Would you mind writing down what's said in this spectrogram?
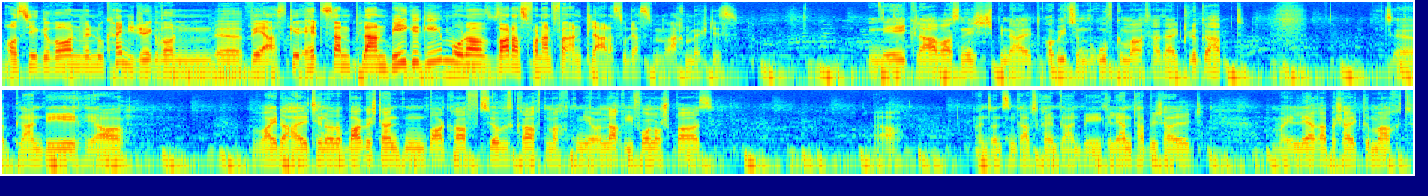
aus dir geworden, wenn du kein DJ geworden äh, wärst? Hätte es dann Plan B gegeben oder war das von Anfang an klar, dass du das machen möchtest? Nee, klar war es nicht. Ich bin halt Hobby zum Beruf gemacht, hatte halt Glück gehabt. Äh, Plan B, ja, weiter halt hinter der Bar gestanden, Barkraft, Servicekraft, macht mir nach wie vor noch Spaß. Ja, ansonsten gab es keinen Plan B. Gelernt habe ich halt, meine Lehre habe ich halt gemacht,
